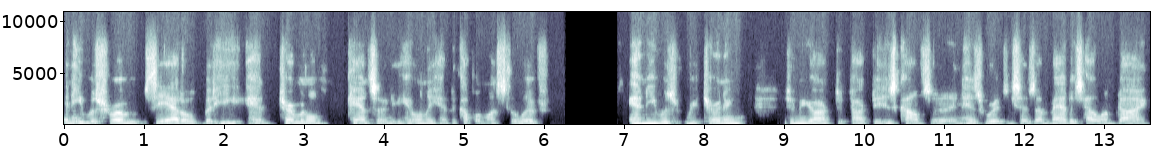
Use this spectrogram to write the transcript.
And he was from Seattle, but he had terminal cancer and he only had a couple of months to live. And he was returning to New York to talk to his counselor. In his words, he says, I'm mad as hell, I'm dying.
